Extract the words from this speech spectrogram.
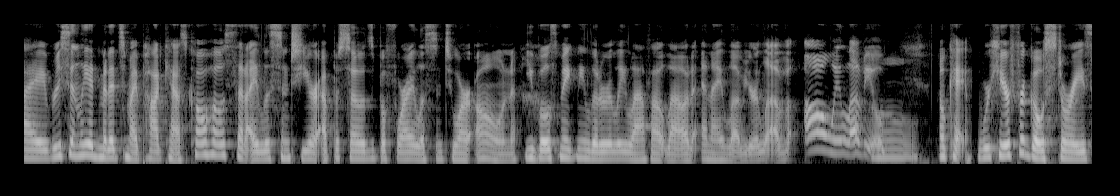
I recently admitted to my podcast co host that I listen to your episodes before I listen to our own. You both make me literally laugh out loud, and I love your love. Oh, we love you. Oh. Okay, we're here for ghost stories,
